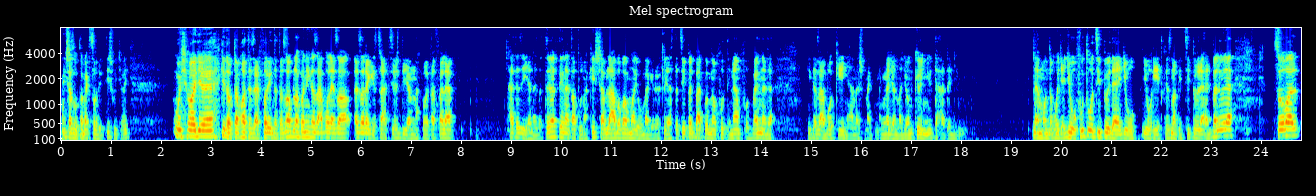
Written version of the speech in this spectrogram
és azóta megszorít is, úgyhogy Úgyhogy kidobtam 6000 forintot az ablakon, igazából ez a, ez a regisztrációs díjamnak volt a fele. Hát ez ilyen ez a történet, apunak kisebb lába van, ma jó megörökli ezt a cipőt, bár gondolom futni nem fog benne, de igazából kényelmes, meg, meg nagyon-nagyon könnyű, tehát egy nem mondom, hogy egy jó futócipő, de egy jó, jó hétköznapi cipő lehet belőle. Szóval,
